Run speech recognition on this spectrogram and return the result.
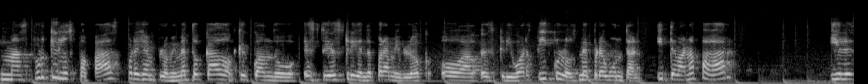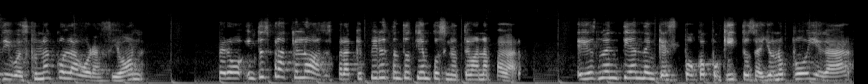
más porque los papás, por ejemplo, a mí me ha tocado que cuando estoy escribiendo para mi blog o escribo artículos, me preguntan, ¿y te van a pagar? Y yo les digo, es que una colaboración. Pero entonces, ¿para qué lo haces? ¿Para qué pierdes tanto tiempo si no te van a pagar? Ellos no entienden que es poco a poquito, o sea, yo no puedo llegar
